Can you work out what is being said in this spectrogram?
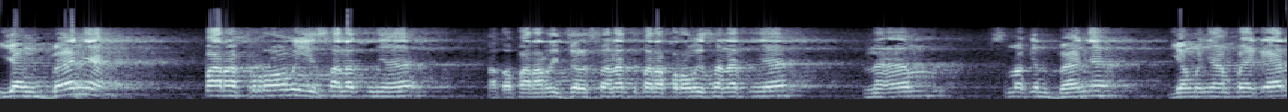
yang banyak para perawi sanatnya atau para rijal sanat para perawi sanatnya, naam semakin banyak yang menyampaikan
